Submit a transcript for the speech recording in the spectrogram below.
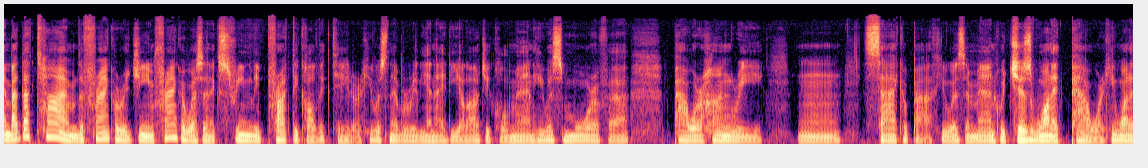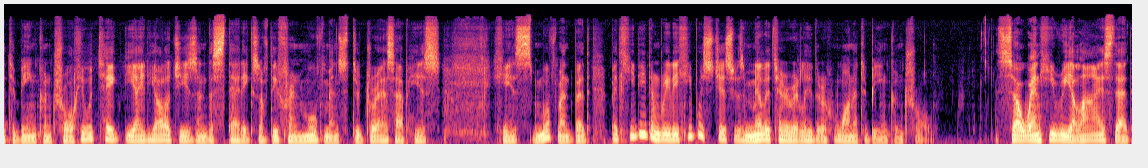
and by that time, the Franco regime, Franco was an extremely practical dictator. He was never really an ideological man. He was more of a power hungry mm, psychopath. He was a man who just wanted power. He wanted to be in control. He would take the ideologies and the aesthetics of different movements to dress up his his movement, but but he didn't really. He was just a military leader who wanted to be in control. So when he realized that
